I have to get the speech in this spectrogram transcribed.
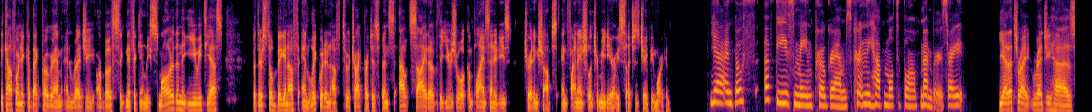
The California Quebec program and RGGI are both significantly smaller than the EU ETS, but they're still big enough and liquid enough to attract participants outside of the usual compliance entities, trading shops, and financial intermediaries such as JP Morgan. Yeah, and both of these main programs currently have multiple members, right? Yeah, that's right. RGGI has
